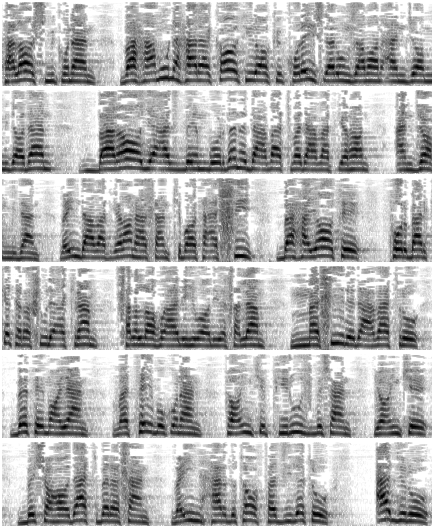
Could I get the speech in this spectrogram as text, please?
تلاش می‌کنند و همون حرکاتی را که قریش در اون زمان انجام می‌دادند برای از بین بردن دعوت و دعوتگران انجام میدن و این دعوتگران هستند که با تأسی به حیات پربرکت رسول اکرم صلی الله علیه و آله و سلم مسیر دعوت رو بپیمایند و طی بکنن تا اینکه پیروز بشن یا اینکه به شهادت برسن و این هر دوتا فضیلت و اجر و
